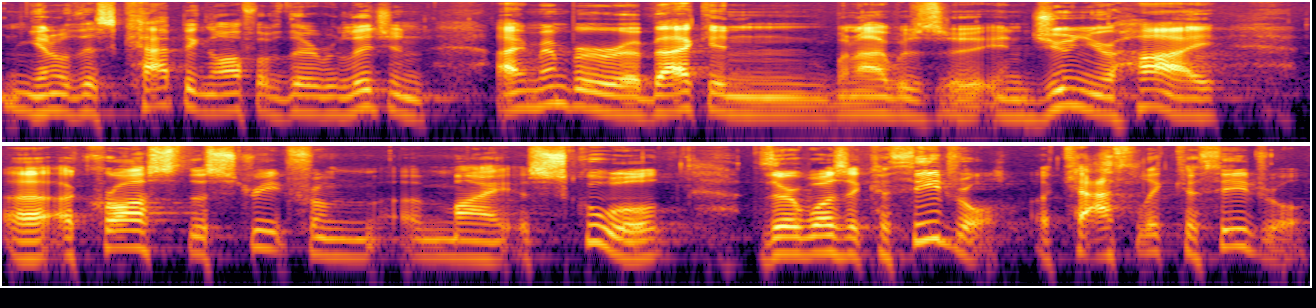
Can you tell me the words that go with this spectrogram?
you know, this capping off of their religion. I remember uh, back in, when I was uh, in junior high, uh, across the street from uh, my school, there was a cathedral, a Catholic cathedral.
